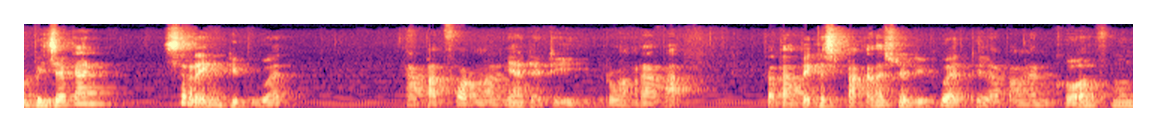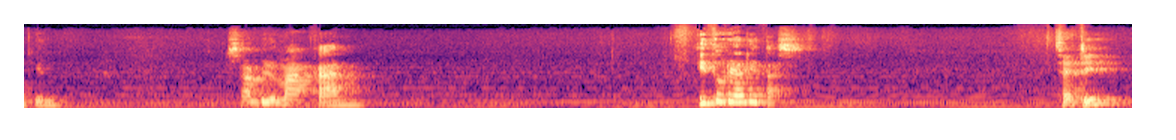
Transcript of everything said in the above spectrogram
Kebijakan sering dibuat, rapat formalnya ada di ruang rapat. Tetapi kesepakatan sudah dibuat di lapangan golf mungkin, sambil makan. Itu realitas. Jadi,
